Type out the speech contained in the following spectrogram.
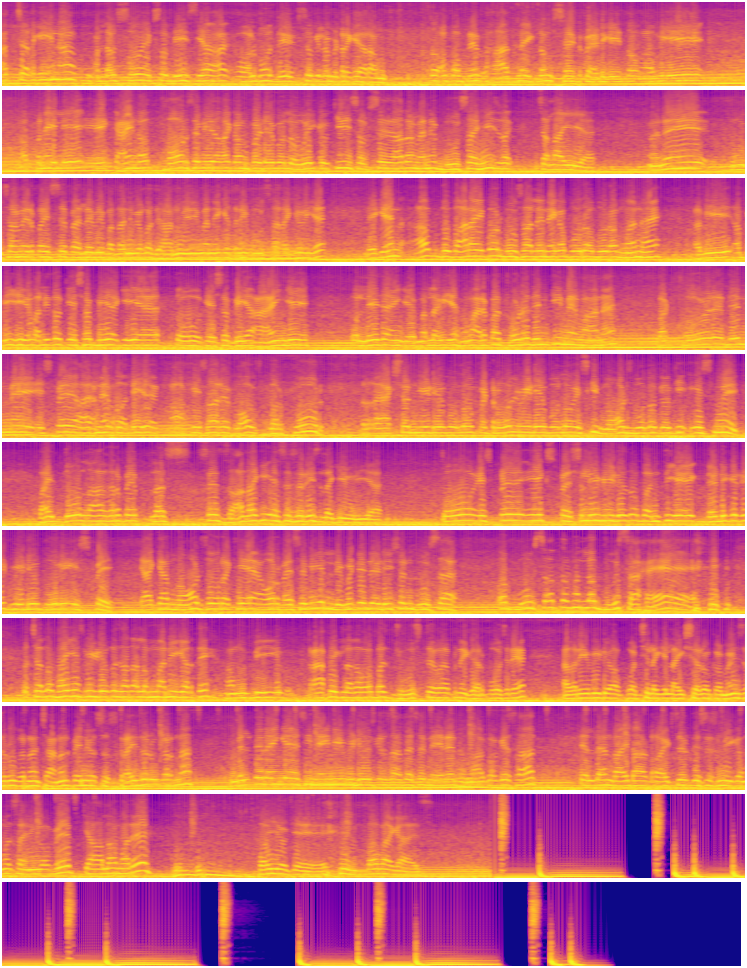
अब गई ना मतलब 100 120 या ऑलमोस्ट 150 किलोमीटर के अराउंड तो अब अपने हाथ में एकदम सेट बैठ गई। तो अब ये अपने लिए एक काइंड ऑफ़ थॉर से भी ज़्यादा कंफर्टेबल हो गई, क्योंकि सबसे ज़्यादा मैंने भूसा ही चलाई है। मैंने भूसा मेरे पास इससे पहले भी, पता नहीं मेरे को ध्यान में नहीं, मैंने कितनी भूसा रखी हुई है। लेकिन अब दोबारा एक और भूसा लेने का पूरा पूरा मन है। अभी अभी ये वाली तो केशव भैया की है तो केशव भैया आएँगे। वो ले जाएँगे। मतलब ये हमारे पास थोड़े दिन की मेहमान है बट थोड़े दिन में इस पर आने वाली है काफ़ी सारे ब्लॉग्स भरपूर ट्रैक्शन वीडियो बोलो पेट्रोल वीडियो बोलो, इसकी मॉड्स बोलो, क्योंकि इसमें भाई दो लाख रुपये प्लस से ज़्यादा की एसेसरीज लगी हुई है। तो इस पे एक स्पेशली वीडियो तो बनती है, एक डेडिकेटेड वीडियो पूरी इस पे। क्या क्या मॉड्स हो रखे हैं, और वैसे भी ये लिमिटेड एडिशन भूसा है। और भूसा तो मतलब भूसा है। तो चलो भाई, इस वीडियो को ज़्यादा लंबा नहीं करते। हम भी ट्रैफ़िक लगा हुआ बस जूझते हुए अपने घर पहुँच रहे हैं। अगर ये वीडियो आपको अच्छी लगी लाइक शेयर और कमेंट ज़रूर करना। चैनल पर नहीं सब्सक्राइब ज़रूर करना। मिलते रहेंगे ऐसी नई नई वीडियोज़ के साथ, ऐसे नए नए धमाकों के साथ। Till then ride out right से this is me Kamal signing off with क्या हाल हमारे? भाई ओके बाय बाय गाइस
